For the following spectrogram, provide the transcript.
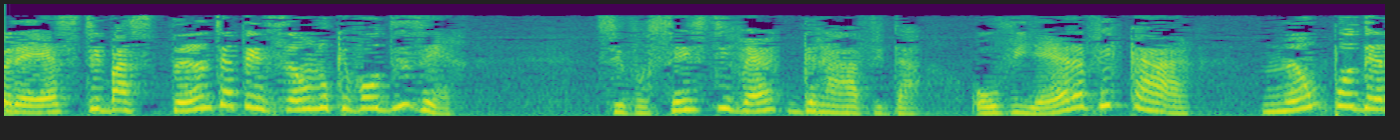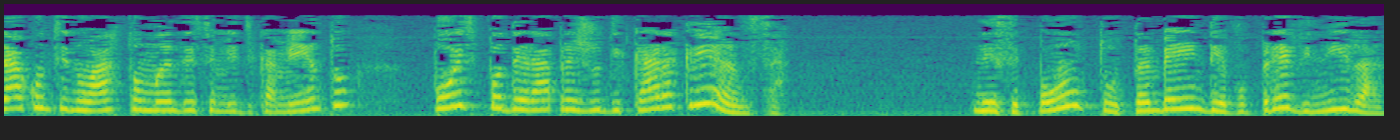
preste bastante atenção no que vou dizer. Se você estiver grávida ou vier a ficar, não poderá continuar tomando esse medicamento, pois poderá prejudicar a criança. Nesse ponto, também devo preveni-la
